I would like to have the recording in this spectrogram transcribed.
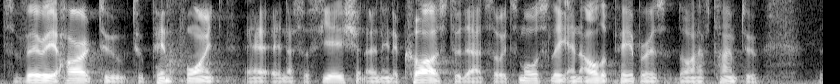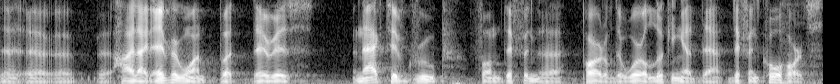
It's very hard to, to pinpoint an association and in a cause to that. So it's mostly, and all the papers don't have time to uh, uh, uh, highlight everyone, but there is an active group from different uh, part of the world looking at that, different cohorts.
